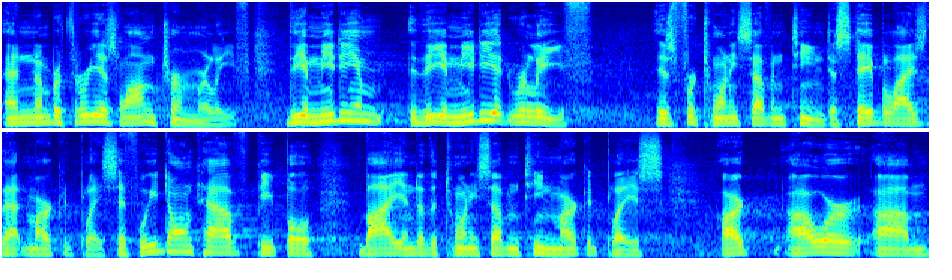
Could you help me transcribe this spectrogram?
and number three is long term relief. The, immediate, the immediate relief is for 2017 to stabilize that marketplace. If we don't have people buy into the 2017 marketplace, our, our um,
